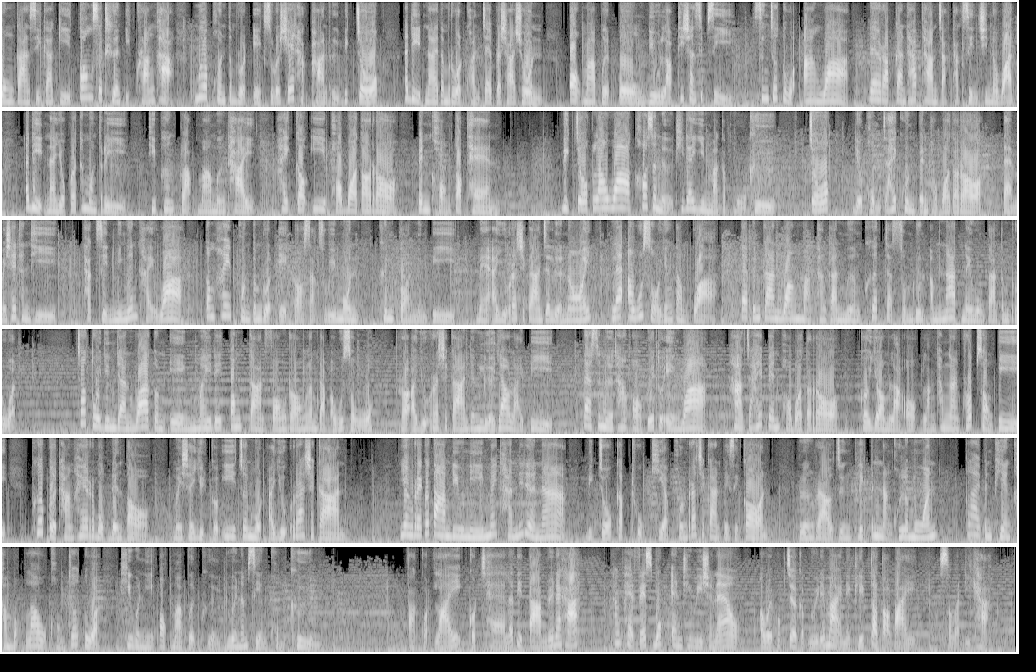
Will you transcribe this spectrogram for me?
วงการสีกากีต้องสะเทือนอีกครั้งค่ะ เมื่อพลตำรวจเอกสุรเชษฐ์หักพานหรือบิ๊กโจ๊ก อดีตนายตำรวจขวัญใจประชาชน ออกมาเปิดโปงดิวลับที่ชั้น 14 ซึ่งเจ้าตัวอ้างว่าได้รับการทาบทามจากทักษิณชินวัตรอดีตนายกรัฐมนตรีที่เพิ่งกลับมาเมืองไทย ให้เก้าอี้พบตรเป็นของตอบแทน บิ๊กโจ๊กเล่าว่าข้อเสนอที่ได้ยินมากับหูคือ โจ๊ก เดี๋ยวผมจะให้คุณเป็นผบตร แต่ไม่ใช่ทันที ทักษิณมีเงื่อนไขว่า ต้องให้พลตำรวจเอกต่อศักดิ์สุวิมลขึ้นก่อนหนึ่งปี แม้อายุราชการจะเหลือน้อย และอาวุโสยังต่ำกว่า แต่เป็นการวางหมากทางการเมืองเพื่อจัดสมดุลอำนาจในวงการตำรวจ เจ้าตัวยืนยันว่าตนเองไม่ได้ต้องการฟ้องร้องลำดับอาวุโส เพราะอายุราชการยังเหลือยาวหลายปี แต่เสนอทางออกด้วยตัวเองว่า หากจะให้เป็นผบตร ก็ยอมลาออกหลังทำงานครบ 2 ปี เพื่อเปิดทางให้ระบบเดินต่อ ไม่ใช่หยุดเก้าอี้จนหมดอายุราชการ อย่างไรก็ตามดีลนี้ไม่ทันได้เดินหน้า บิ๊กโจ๊กกับถูกเขียบพ้นราชการไปเสียก่อน เรื่องราวจึงพลิกเป็นหนังคนละม้วน กลายเป็นเพียงคำบอกเล่าของเจ้าตัวที่วันนี้ออกมาเปิดเผยด้วยน้ำเสียงขมขื่นฝากกดไลค์ กดแชร์ และติดตามด้วยนะคะ ทั้งเพจ Facebook NTV Channel เอาไว้พบเจอกับนุ้ยได้ใหม่ในคลิปต่อๆไป สวัสดีค่ะ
